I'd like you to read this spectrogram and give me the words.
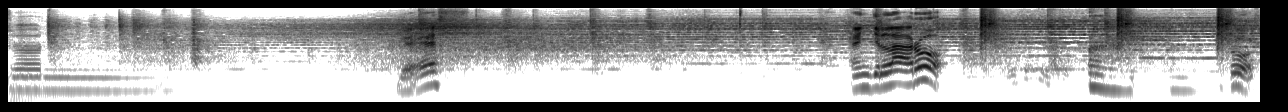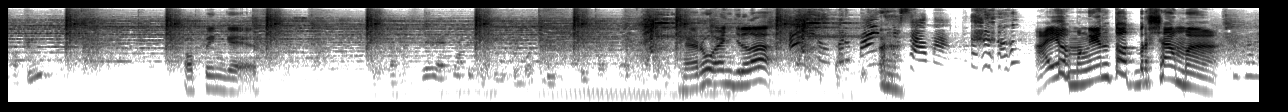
Sen... GS Angela Ru. Ru. Tapi Oping GS bukan maksudnya guys, Heru Angela. Ayo bermain bersama. Ayo mengentot bersama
